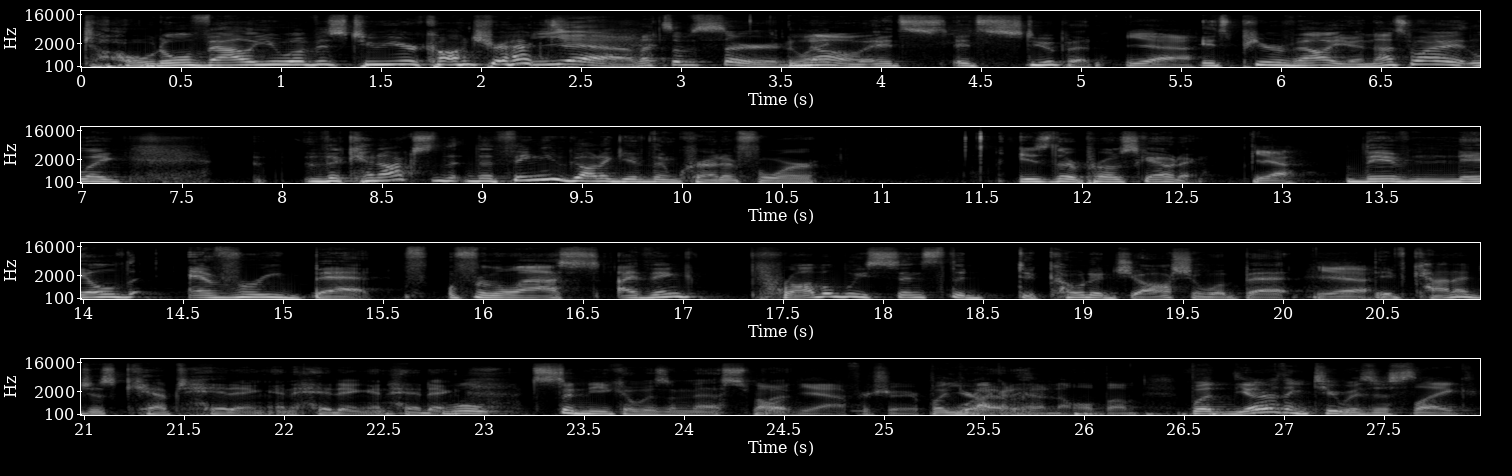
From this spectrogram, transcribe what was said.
total value of his two year contract? Yeah, that's absurd. Like, no, it's it's stupid. Yeah. It's pure value. And that's why like the Canucks the, the thing you got to give them credit for is their pro scouting. Yeah. They've nailed every bet for the last, I think, probably since the Dakota Joshua bet. Yeah. they've kind of just kept hitting and hitting and hitting. Well- Studnicka was a miss, Oh but yeah, for sure. But you're not gonna hit on all of them. But the other thing too is just like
